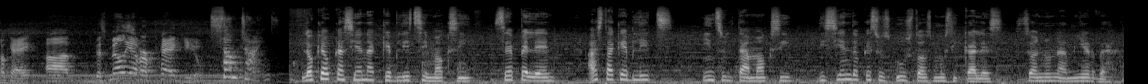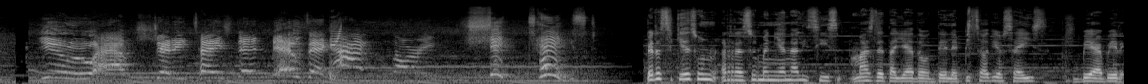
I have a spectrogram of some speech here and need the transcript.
Okay, uh, does Millie ever peg you? Sometimes. Lo que ocasiona que Blitz y Moxie se peleen hasta que Blitz insulta a Moxie diciendo que sus gustos musicales son una mierda. You have shitty taste in music! I'm sorry! Shit taste. Pero si quieres un resumen y análisis más detallado del episodio 6, ve a ver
